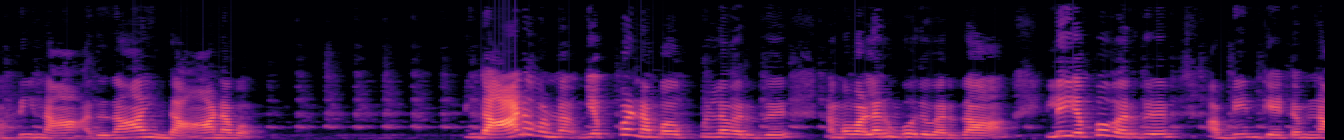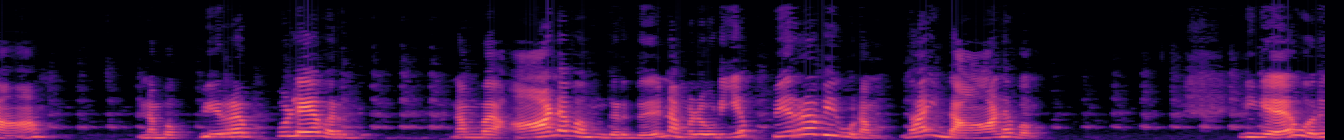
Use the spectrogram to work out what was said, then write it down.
அப்படின்னா அதுதான் இந்த ஆணவம். இந்த ஆணவம் எப்போ நம்ம நம்மக்குள்ள வருது? நம்ம வளரும்போது வருதா? இல்லை எப்போ வருது? அப்படின்னு கேட்டோம்னா நம்ம பிறப்புலே வருது. நம்ம ஆணவம்ங்கிறது நம்மளுடைய பிறவி குணம் தான் இந்த ஆணவம். நீங்க ஒரு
